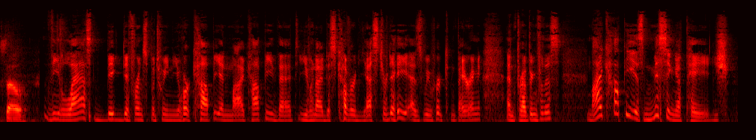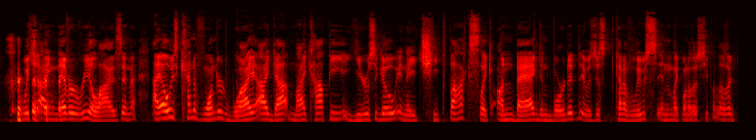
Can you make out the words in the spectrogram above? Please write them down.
So, the last big difference between your copy and my copy that you and I discovered yesterday as we were comparing and prepping for this. My copy is missing a page, which I never realized. And I always kind of wondered why I got my copy years ago in a cheap box, like unbagged and boarded. It was just kind of loose in like one of those cheap ones. I was like,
